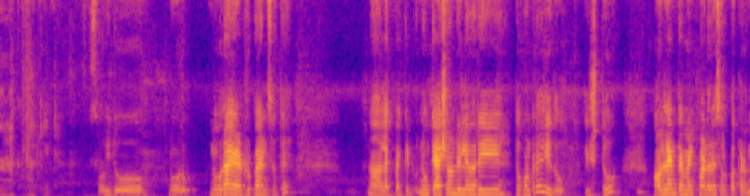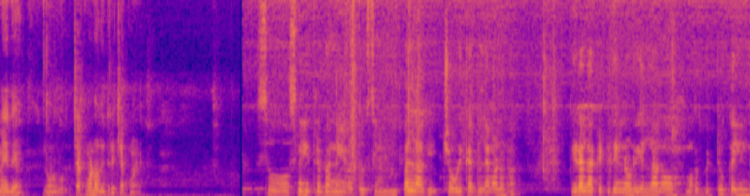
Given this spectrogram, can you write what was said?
ನಾಲ್ಕು ಪ್ಯಾಕೆಟ್ ಸೊ ಇದು ನೂರು, ನೂರ ಎರಡು ರೂಪಾಯಿ ಅನಿಸುತ್ತೆ. ನಾಲ್ಕು ಪ್ಯಾಕೆಟ್ ನೀವು ಕ್ಯಾಶ್ ಆನ್ ಡೆಲಿವರಿ ತೊಗೊಂಡ್ರೆ ಇದು ಇಷ್ಟು. ಆನ್ಲೈನ್ ಪೇಮೆಂಟ್ ಮಾಡಿದ್ರೆ ಸ್ವಲ್ಪ ಕಡಿಮೆ ಇದೆ. ನೋಡ್ಬೋದು. ಚೆಕ್ ಮಾಡೋರಿದ್ರೆ ಚೆಕ್ ಮಾಡಿ. ಸೊ ಸ್ನೇಹಿತರೆ, ಬನ್ನಿ ಇವತ್ತು. ಸಿಂಪಲ್ಲಾಗಿ ಚೌಳಿಕಾಯಿ ಪಲ್ಯ ಮಾಡೋಣ. ನೀರಲ್ಲಿ ಹಾಕಿಟ್ಟಿದ್ದೀನಿ ನೋಡಿ. ಎಲ್ಲನೂ ಮುರಿದ್ಬಿಟ್ಟು ಕೈಯಿಂದ.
